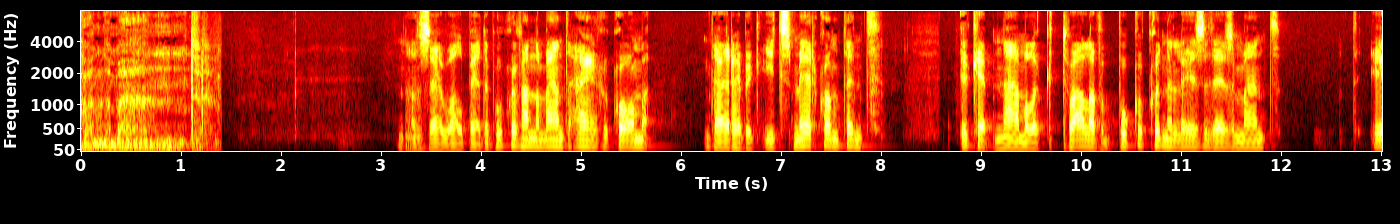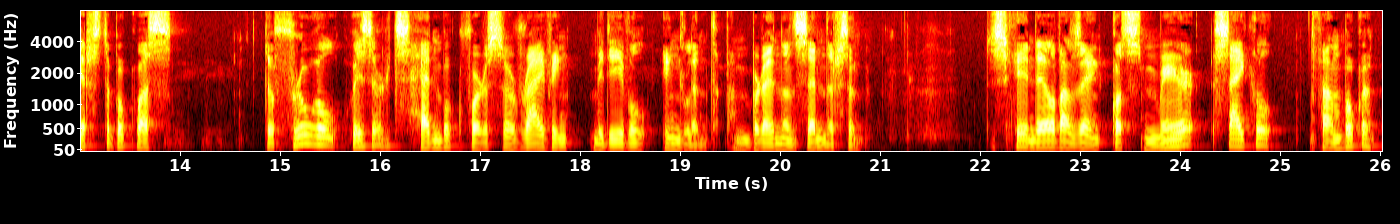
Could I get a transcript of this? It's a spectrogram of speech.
van de maand. Dan zijn we al bij de boeken van de maand aangekomen. Daar heb ik iets meer content. Ik heb namelijk twaalf boeken kunnen lezen deze maand. Het eerste boek was The Frugal Wizard's Handbook for Surviving Medieval England van Brandon Sanderson. Het is geen deel van zijn Cosmere Cycle van boeken.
